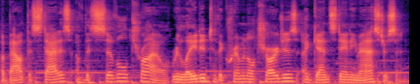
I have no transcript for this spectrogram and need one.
about the status of the civil trial related to the criminal charges against Danny Masterson.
